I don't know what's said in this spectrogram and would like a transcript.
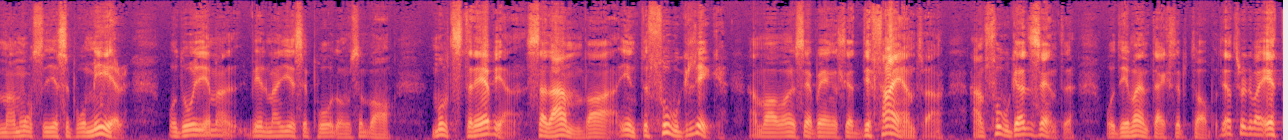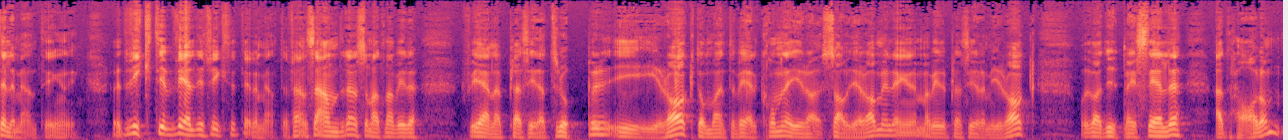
man måste ge sig på mer. Och då man, vill man ge sig på de som var motsträviga. Saddam var inte foglig. Han var, vad man säger på engelska, defiant. Va? Han fogade sig inte. Och det var inte acceptabelt. Jag tror det var ett element. Ett viktigt, väldigt viktigt element. Det fanns andra som att man ville för gärna placera trupper i Irak. De var inte välkomna i Saudiarabien längre. Man ville placera dem i Irak. Och det var ett utmärkt ställe att ha dem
